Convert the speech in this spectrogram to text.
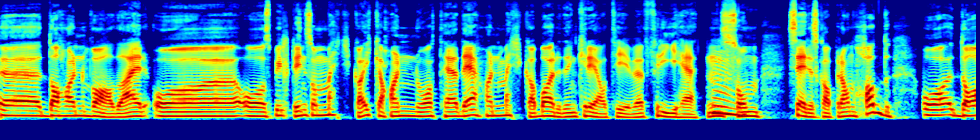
uh, da han var der og, og spilte inn, så merka ikke han noe til det. Han merka bare den kreative friheten som serieskaperne hadde. Og da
